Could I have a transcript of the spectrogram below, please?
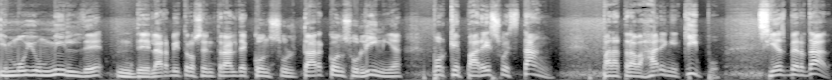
y muy humilde del árbitro central de consultar con su línea, porque para eso están, para trabajar en equipo. Si es verdad,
